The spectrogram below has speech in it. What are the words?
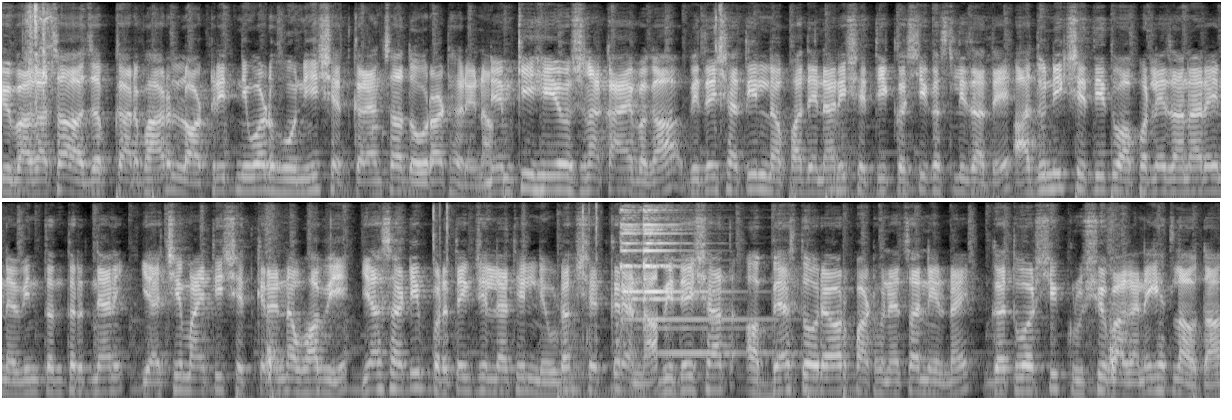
विभागाचा अजब कारभार लॉटरीत निवड होऊनही शेतकऱ्यांचा दौरा ठरेना. नेमकी ही योजना काय बघा? विदेशातील नफा देणारी शेती कशी कसली जाते? आधुनिक शेतीत वापरले जाणारे नवीन तंत्रज्ञान याची माहिती शेतकऱ्यांना व्हावी? यासाठी प्रत्येक जिल्ह्यातील निवडक शेतकऱ्यांना विदेशात अभ्यास दौऱ्यावर पाठवण्याचा निर्णय गतवर्षी कृषी विभागाने घेतला होता.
